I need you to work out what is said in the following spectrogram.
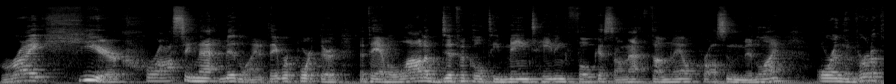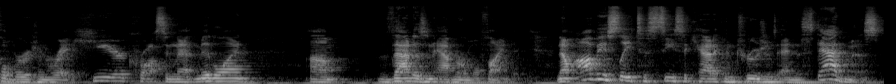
right here, crossing that midline, if they report there that they have a lot of difficulty maintaining focus on that thumbnail crossing the midline, or in the vertical version right here, crossing that midline, um, that is an abnormal finding. Now, obviously, to see saccadic intrusions and nystagmus,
